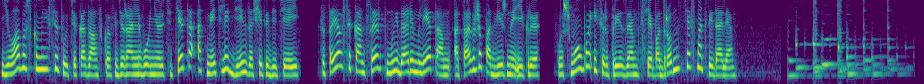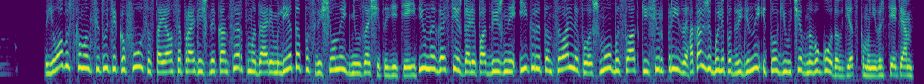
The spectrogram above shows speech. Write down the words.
В Елабужском институте Казанского федерального университета отметили День защиты детей. Состоялся концерт «Мы дарим лето», а также подвижные игры, флешмобы и сюрпризы. Все подробности смотри далее. В Елабужском институте КФУ состоялся праздничный концерт «Мы дарим лето», посвященный Дню защиты детей. Юных гостей ждали подвижные игры, танцевальные флешмобы, сладкие сюрпризы, а также были подведены итоги учебного года в детском университете.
